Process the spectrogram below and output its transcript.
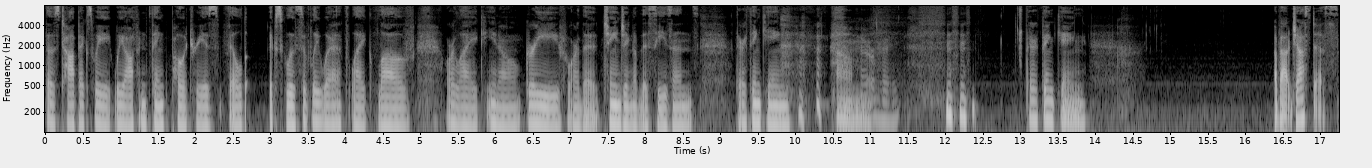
those topics we, we often think poetry is filled exclusively with, like love or like, you know, grief or the changing of the seasons. They're thinking, um, they're thinking about justice.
